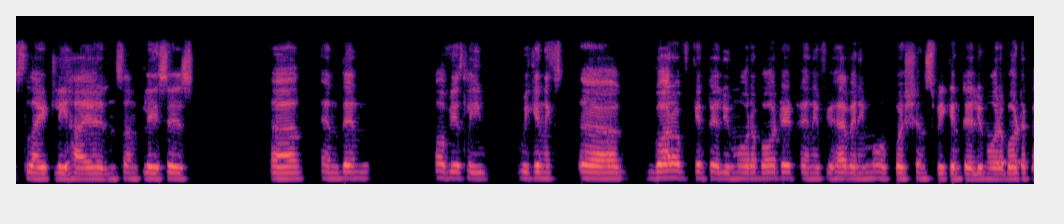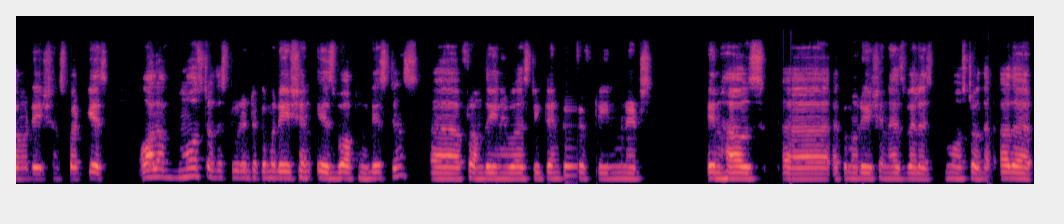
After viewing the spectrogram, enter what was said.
slightly higher in some places. Uh, and then obviously we can, uh, Gaurav can tell you more about it. And if you have any more questions, we can tell you more about accommodations. But yes, all of most of the student accommodation is walking distance uh, from the university, 10 to 15 minutes in-house uh, accommodation, as well as most of the other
